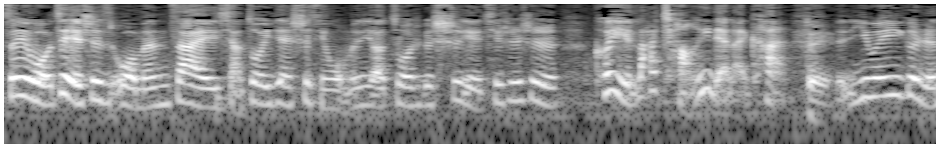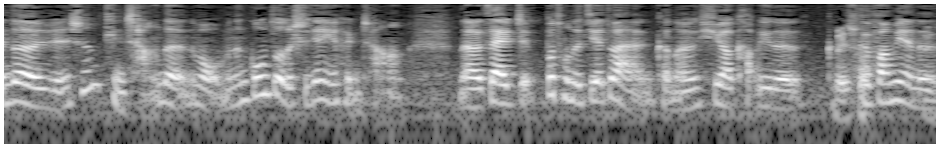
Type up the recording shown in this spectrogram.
所以我这也是我们在想做一件事情，我们要做这个事业，其实是可以拉长一点来看。对因为一个人的人生挺长的，那么我们能工作的时间也很长。那在这不同的阶段，可能需要考虑的各方面的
